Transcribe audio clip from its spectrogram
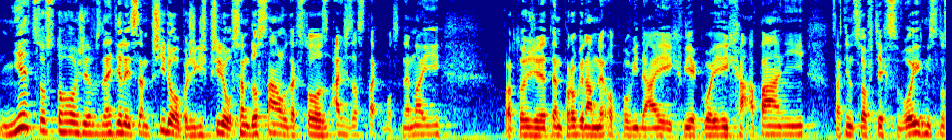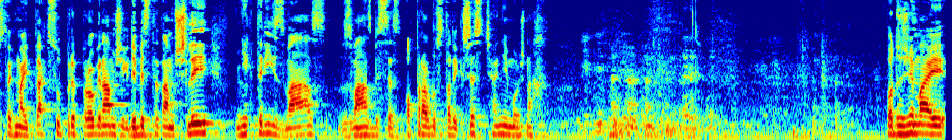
něco z toho, že v neděli sem přijdou, protože když přijdou sem do sálu, tak z toho až zas tak moc nemají, protože ten program neodpovídá jejich věku jejich chápání, zatímco v těch svojich místnostech mají tak super program, že kdybyste tam šli, některý z vás, z vás by se opravdu stali křesťani možná protože mají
